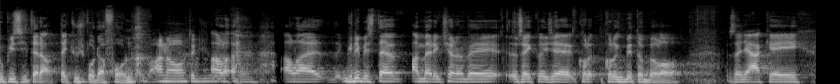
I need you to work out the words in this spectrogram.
UPC teda, teď už Vodafone. Ano, teď už Ale, ale kdybyste Američanovi řekli, že kolik, kolik by to bylo za nějakých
